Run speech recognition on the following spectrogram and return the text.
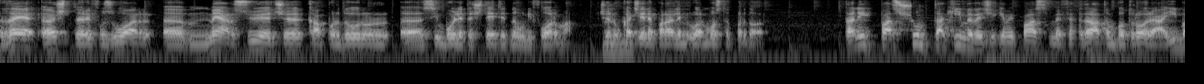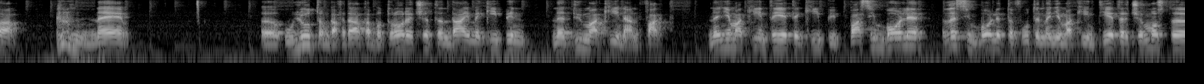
dhe është refuzuar me arsye që ka përdorur simbolet e shtetit në uniforma, që nuk ka mhm. qenë paralajmëruar mos të përdor. Tani pas shumë takimeve që kemi pas me Federatën Botërore AIBA, ne u lutëm nga Federata Botërore që të ndajmë ekipin në dy makina, në fakt në një makinë të jetë ekipi pa simbole dhe simbolet të futen me një makinë tjetër që mos të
